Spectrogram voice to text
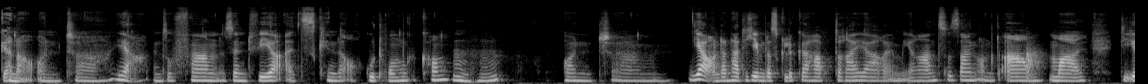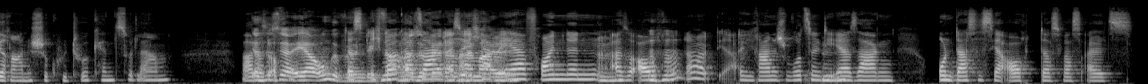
Genau, und äh, ja, insofern sind wir als Kinder auch gut rumgekommen. Mhm. Und ähm, ja, und dann hatte ich eben das Glück gehabt, drei Jahre im Iran zu sein und ähm, mal die iranische Kultur kennenzulernen. War das ist ja eher ungewöhnlich. Das, ich ne? also, sagen, also ich habe eher Freundinnen, mhm. also auch mhm. ne, iranische Wurzeln, die mhm. eher sagen, und das ist ja auch das, was als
